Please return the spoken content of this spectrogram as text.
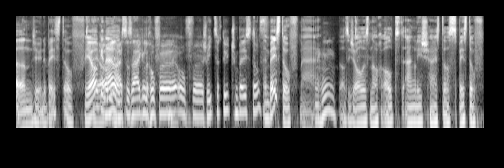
ein schöner Best-of. Ja, Wie genau. heißt das eigentlich auf, äh, auf äh, Schweizerdeutsch, ein Best-of? Ein Best-of? Nein, Mhm. das ist alles nach Altenglisch, heißt das Best-of.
